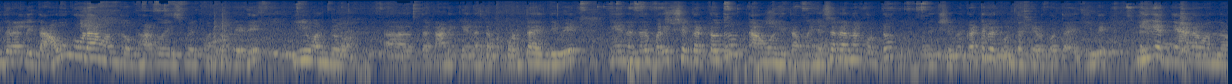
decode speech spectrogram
ಇದರಲ್ಲಿ ತಾವು ಕೂಡ ಒಂದು ಭಾಗವಹಿಸಬೇಕು ಅಂತ ಹೇಳಿ ಈ ಒಂದು ಕಾಣಿಕೆಯನ್ನು ತಮ್ಮ ಕೊಡ್ತಾ ಇದ್ದೀವಿ. ಏನಂದ್ರೆ ಪರೀಕ್ಷೆ ಕಟ್ಟೋದು ತಾವು ತಮ್ಮ ಹೆಸರನ್ನು ಕೊಟ್ಟು ಪರೀಕ್ಷೆಯನ್ನು ಕಟ್ಟಬೇಕು ಅಂತ ಕೇಳ್ಕೊತಾ ಇದ್ದೀವಿ. ಹೀಗೆ ಜ್ಞಾನವನ್ನು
